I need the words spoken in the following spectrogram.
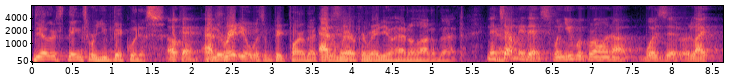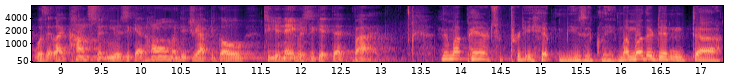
the other things were ubiquitous. Okay, And the radio was a big part of that. Absolutely. American radio had a lot of that. Now Yeah. tell me this: When you were growing up, was it like was it like constant music at home, or did you have to go to your neighbors to get that vibe? No, my parents were pretty hip musically. My mother didn't. Uh,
